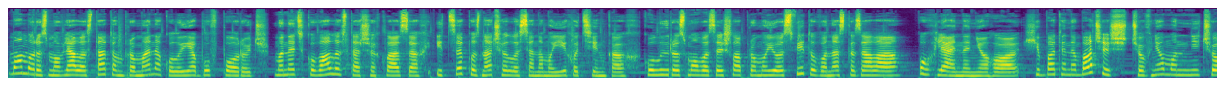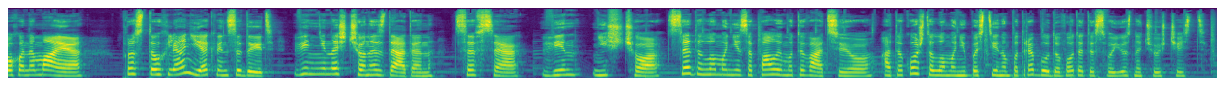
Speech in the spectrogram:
Мама розмовляла з татом про мене, коли я був поруч. Мене цькували в старших класах, і це позначилося на моїх оцінках. Коли розмова зайшла про мою освіту, вона сказала: Поглянь на нього. Хіба ти не бачиш, що в ньому нічого немає? Просто глянь, як він сидить. Він ні на що не здатен. Це все. Він ніщо. Це дало мені запал і мотивацію, а також дало мені постійну потребу доводити свою значущість.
